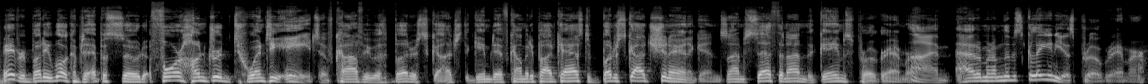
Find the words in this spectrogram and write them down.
Hey everybody, welcome to episode 428 of Coffee with Butterscotch, the game dev comedy podcast of Butterscotch Shenanigans. I'm Seth and I'm the games programmer. I'm Adam and I'm the miscellaneous programmer.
